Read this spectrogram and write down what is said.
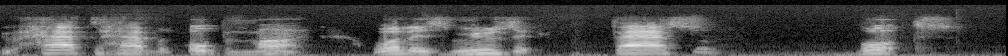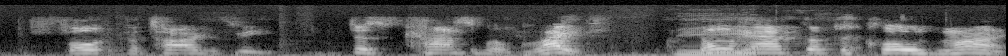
You have to have an open mind, whether it's music, fashion, books, photography, just concept of life. Don't have such a closed mind.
